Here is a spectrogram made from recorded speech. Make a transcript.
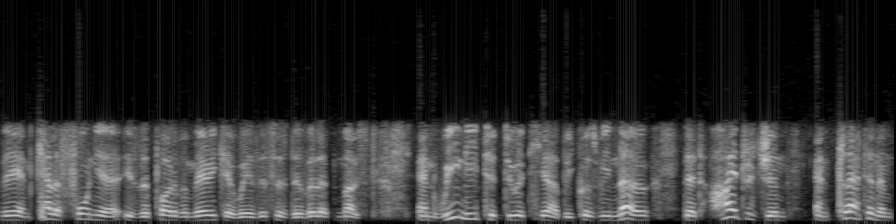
there, and California is the part of America where this has developed most. And we need to do it here because we know that hydrogen and platinum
